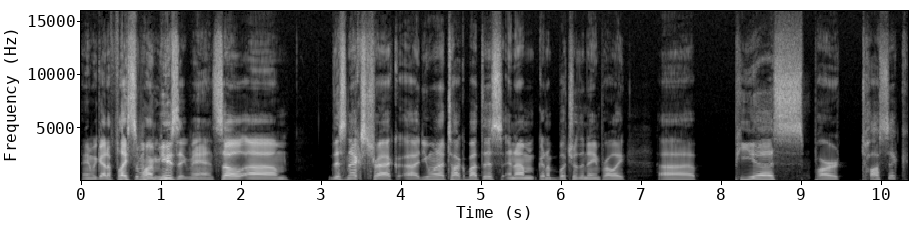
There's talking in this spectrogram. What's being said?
And we got to play some more music, man. So, um, this next track, uh, do you want to talk about this? And I'm going to butcher the name probably. Uh, Pia Spartosic?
